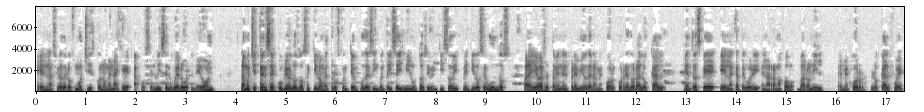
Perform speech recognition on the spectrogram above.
en la ciudad de Los Mochis con homenaje a José Luis El Güero León. La mochitense cubrió los 12 kilómetros con tiempo de 56 minutos y 22 segundos para llevarse también el premio de la mejor corredora local, mientras que en la categoría, en la rama varonil, el mejor local fue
